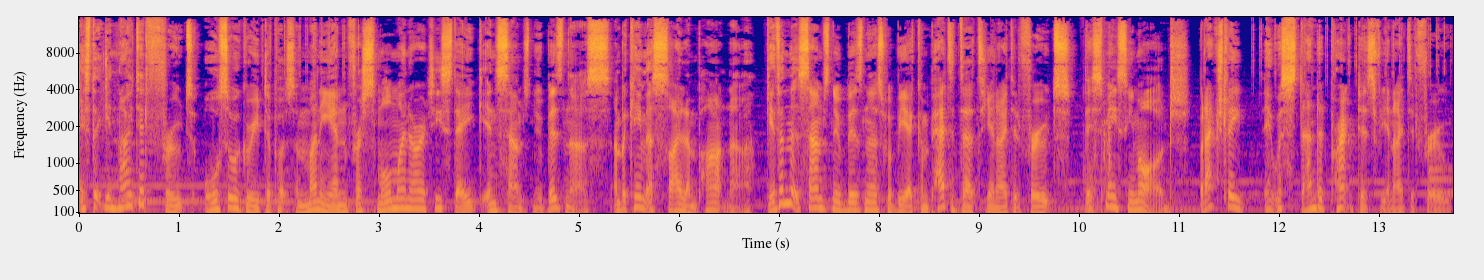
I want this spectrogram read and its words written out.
is that United Fruit also agreed to put some money in for a small minority stake in Sam's new business and became a silent partner. Given that Sam's new business would be a competitor to United Fruit, this may seem odd, but actually, it was standard practice for United Fruit.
